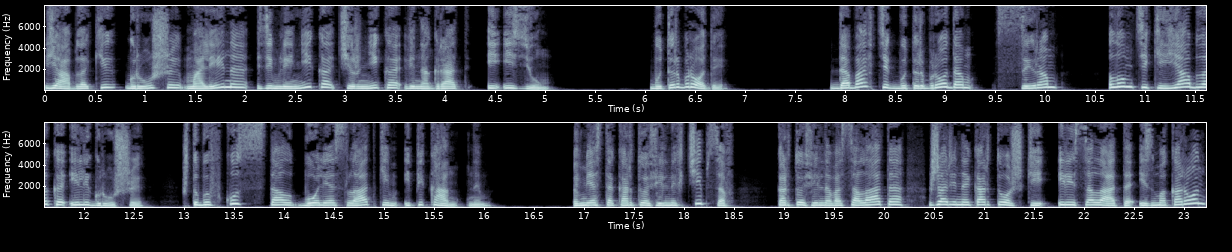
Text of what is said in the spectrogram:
яблоки, груши, малина, земляника, черника, виноград и изюм. Бутерброды. Добавьте к бутербродам с сыром ломтики яблока или груши, чтобы вкус стал более сладким и пикантным. Вместо картофельных чипсов картофельного салата, жареной картошки или салата из макарон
